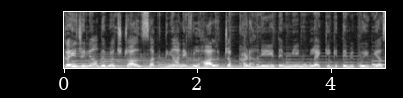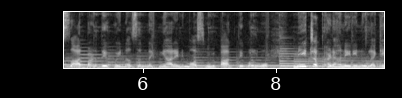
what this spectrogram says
ਕਈ ਜ਼ਿਲ੍ਹਿਆਂ ਦੇ ਵਿੱਚ ਚੱਲ ਸਕਦੀਆਂ ਨੇ। ਫਿਲਹਾਲ ਝੱਖੜ, ਹਨੇਰੀ ਤੇ ਮੀਂਹ ਨੂੰ ਲੈ ਕੇ ਕਿਤੇ ਵੀ ਕੋਈ ਵੀ ਅਸਾਰ ਬਣਦੇ ਹੋਏ ਨਜ਼ਰ ਨਹੀਂ ਆ ਰਹੇ ਨੇ। ਮੌਸਮ ਵਿਭਾਗ ਦੇ ਵੱਲੋਂ ਮੀਂਹ, ਝੱਖੜ, ਹਨੇਰੀ ਨੂੰ ਲੈ ਕੇ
